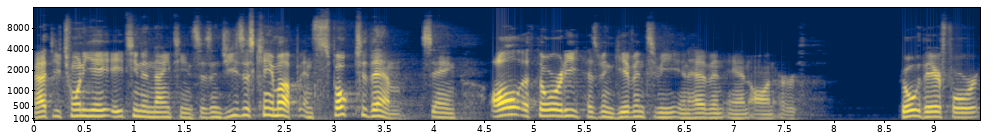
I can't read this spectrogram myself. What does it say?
Matthew 28, 18, and 19 says, And Jesus came up and spoke to them, saying, All authority has been given to me in heaven and on earth. Go therefore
